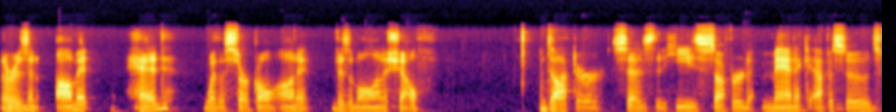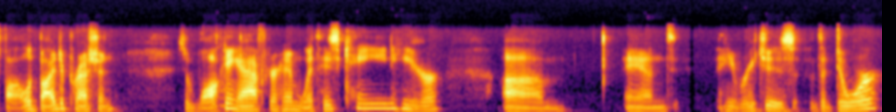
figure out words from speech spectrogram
There is an Ammit head with a circle on it visible on a shelf. Doctor says that he's suffered manic episodes followed by depression. So walking after him with his cane here, um, and he reaches the door.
